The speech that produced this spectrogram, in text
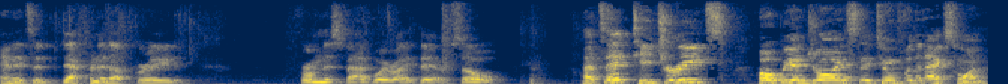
and it's a definite upgrade from this bad boy right there. So that's it. Teacher Eats. Hope you enjoyed. Stay tuned for the next one.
